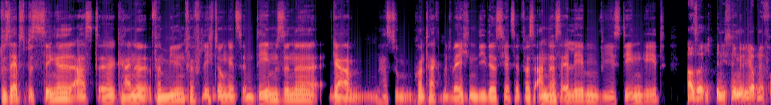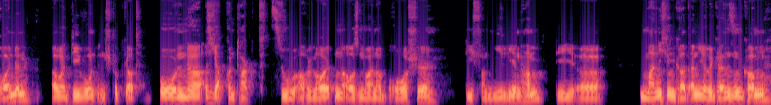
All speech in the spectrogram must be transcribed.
Du selbst bist Single, hast äh, keine Familienverpflichtung jetzt in dem Sinne. Ja, hast du Kontakt mit welchen, die das jetzt etwas anders erleben, wie es denen geht? Also ich bin nicht Single, ich habe eine Freundin, aber die wohnt in Stuttgart. Und äh, also ich habe Kontakt zu auch Leuten aus meiner Branche, die Familien haben, die äh, manchen gerade an ihre Grenzen kommen,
